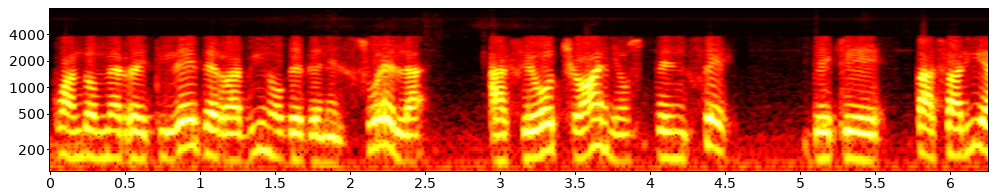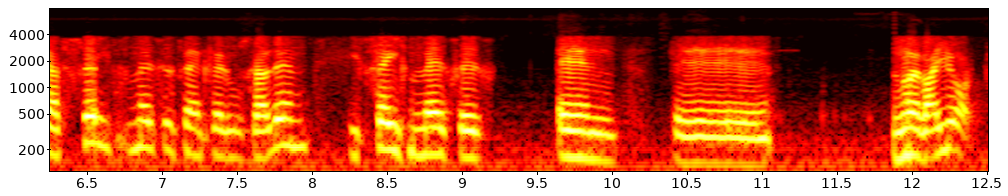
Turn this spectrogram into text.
cuando me retiré de rabino de Venezuela hace ocho años, pensé de que pasaría seis meses en Jerusalén y seis meses en eh, Nueva York.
